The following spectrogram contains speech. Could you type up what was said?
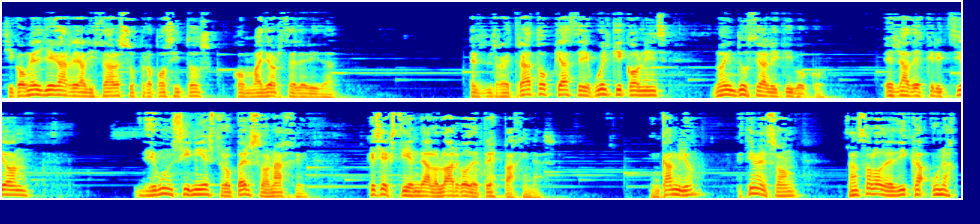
si con él llega a realizar sus propósitos con mayor celeridad. El retrato que hace Wilkie Collins no induce al equívoco. Es la descripción de un siniestro personaje que se extiende a lo largo de tres páginas. En cambio, Stevenson tan solo dedica unas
